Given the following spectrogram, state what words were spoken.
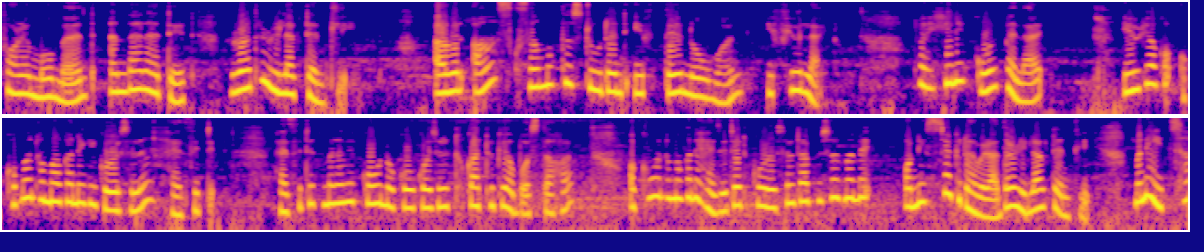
for a moment and then at it rather reluctantly I will ask some of the student if they know' one if you like তো সেইখিনি কৈ পেলাই ইউৰি আকৌ অকণমান সময়ৰ কাৰণে কি কৰিছিলে হেজিটেট হেজিটেট মানে আমি কওঁ নকওঁ কৈ যদি থকাথকি অৱস্থা হয়। অকণমান সময়ৰ কাৰণে হেজিটেট কৰিছিল তাৰপিছত মানে অনিচ্ছাকৃতভাৱে ৰাদাৰ ৰিলাক্টেণ্টলি মানে ইচ্ছা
